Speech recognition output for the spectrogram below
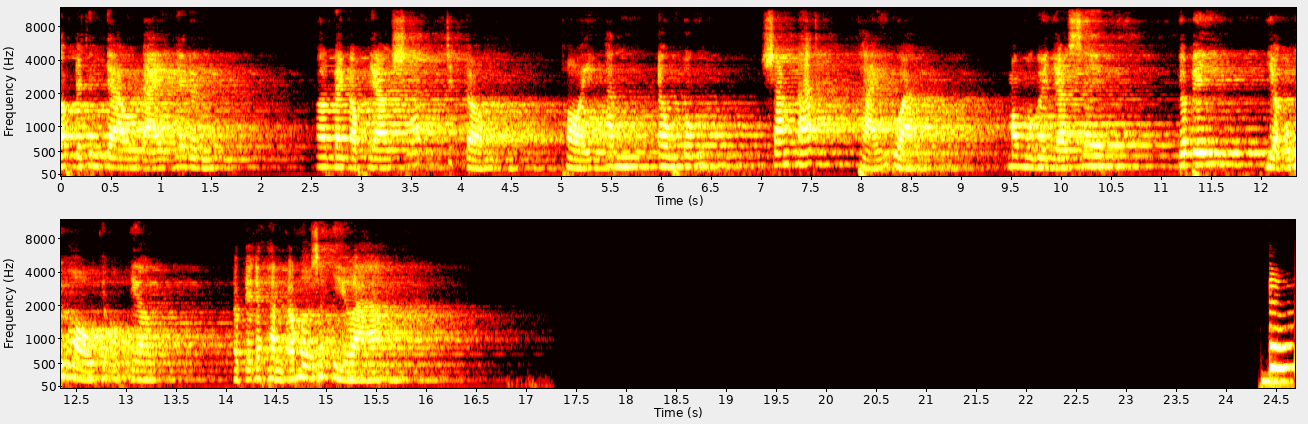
Ngọc dạ xin chào đại gia đình. Hôm nay Ngọc vào sát trích đoạn Thoại Thanh Âu Tuấn, Sáng tác Khải Hoàng. Mong mọi người vào xem, Góp ý và ủng hộ cho Ngọc vào. Ngọc vào Thành cảm ơn rất nhiều ạ. à.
